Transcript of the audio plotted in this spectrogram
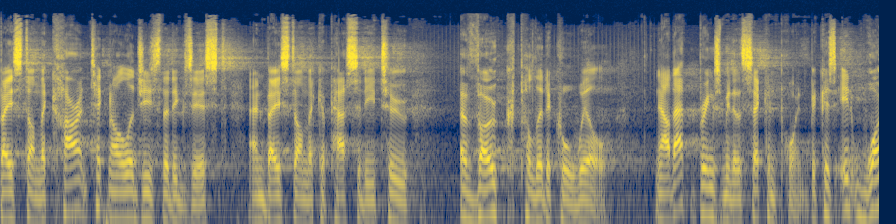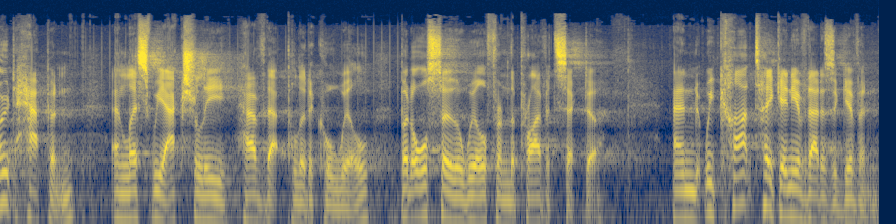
based on the current technologies that exist, and based on the capacity to evoke political will. Now, that brings me to the second point because it won't happen unless we actually have that political will, but also the will from the private sector. And we can't take any of that as a given.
